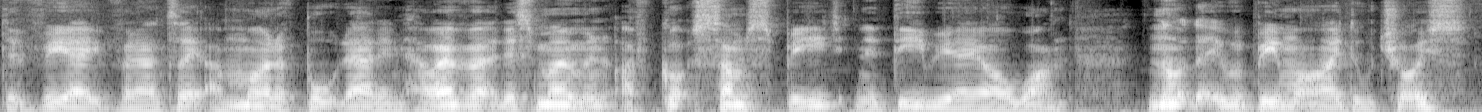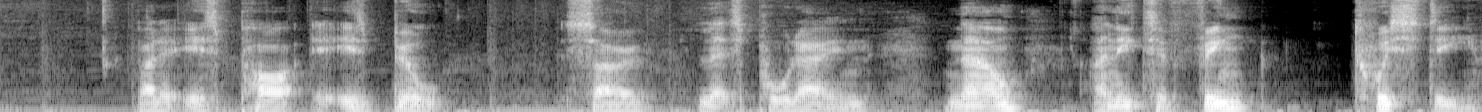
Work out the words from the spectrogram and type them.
the V8 Volante, I might have bought that in. However, at this moment, I've got some speed in the DBA R1. Not that it would be my ideal choice, but it is part, it is built. So let's pull that in. Now, I need to think twisty.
